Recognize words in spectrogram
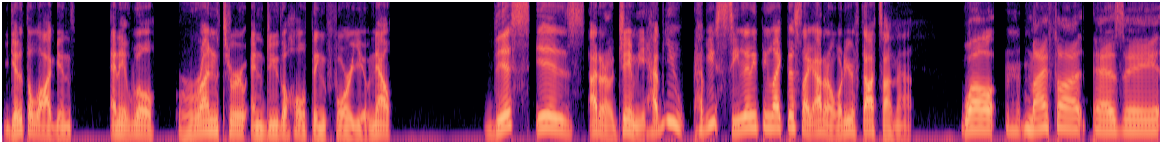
you get it the logins, and it will run through and do the whole thing for you. Now, this is I don't know, Jamie. Have you have you seen anything like this? Like I don't know. What are your thoughts on that? Well, my thought as a,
